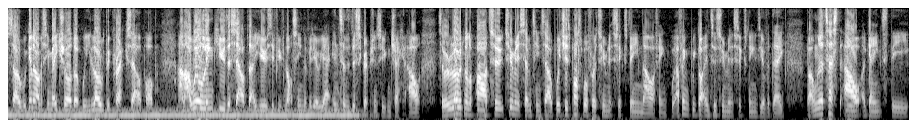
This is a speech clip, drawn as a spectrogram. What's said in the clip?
So we're going to obviously make sure that we load the correct setup up. And I will link you the setup that I used if you've not seen the video yet into the description so you can check it out. So we're loading on a par 2, 2 minutes 17 setup which is possible for a 2 minute 16 now I think. I think we got into 2 minute 16s the other day. But I'm going to test it out against the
